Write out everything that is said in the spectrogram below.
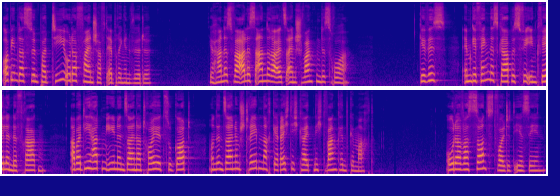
ob ihm das Sympathie oder Feindschaft erbringen würde. Johannes war alles andere als ein schwankendes Rohr. Gewiss, im Gefängnis gab es für ihn quälende Fragen, aber die hatten ihn in seiner Treue zu Gott und in seinem Streben nach Gerechtigkeit nicht wankend gemacht. Oder was sonst wolltet ihr sehen?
